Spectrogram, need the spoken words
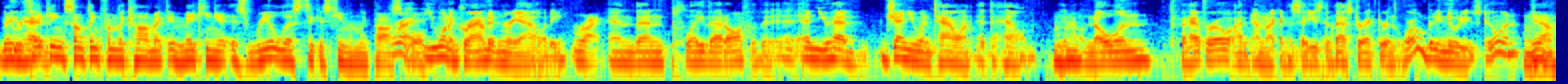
They You were had- taking something from the comic and making it as realistic as humanly possible. Right. You want to ground it in reality. Right. And then play that off of it. And you had genuine talent at the helm. You Mm-hmm. know, Nolan, Favreau. I'm, I'm not going to say he's the best director in the world, but he knew what he was doing. yeah.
